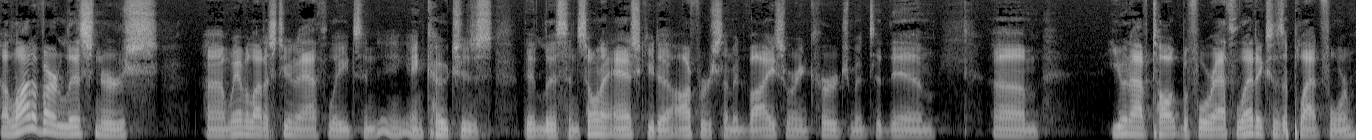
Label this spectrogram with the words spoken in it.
a lot of our listeners, um, we have a lot of student athletes and, and coaches that listen. So I want to ask you to offer some advice or encouragement to them. Um, you and I have talked before. Athletics is a platform.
